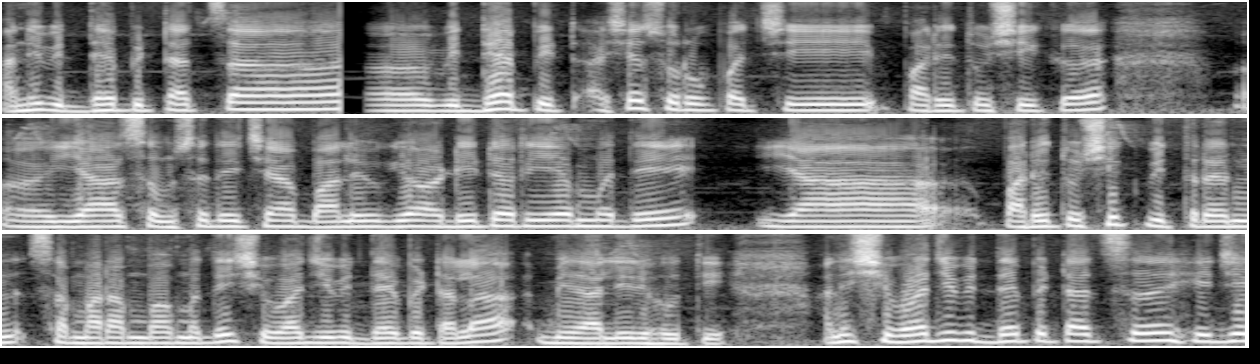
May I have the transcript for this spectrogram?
आणि विद्यापीठाचा विद्यापीठ अशा स्वरूपाची पारितोषिक या संसदेच्या बालयोगी ऑडिटोरियममध्ये या पारितोषिक वितरण समारंभामध्ये शिवाजी विद्यापीठाला मिळालेली होती. आणि शिवाजी विद्यापीठाचं हे जे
